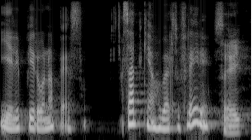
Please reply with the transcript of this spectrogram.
E ele pirou na peça. Sabe quem é Roberto Freire? Sei.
